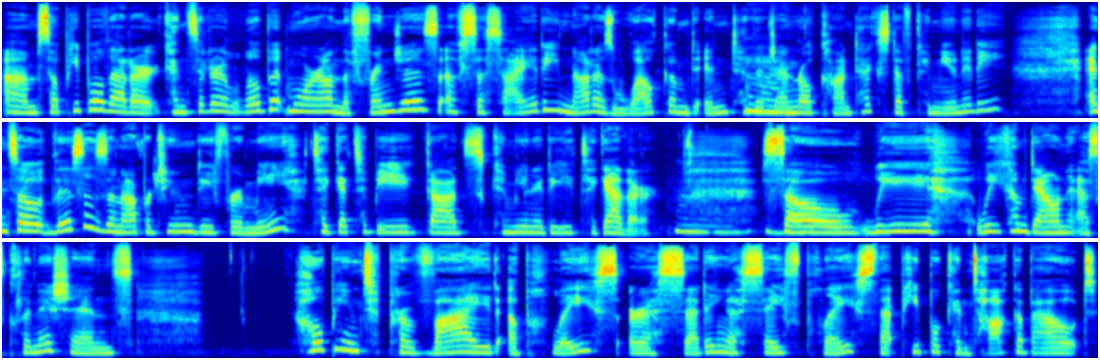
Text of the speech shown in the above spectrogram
Um, so people that are considered a little bit more on the fringes of society, not as welcomed into the mm-hmm. general context of community. And so this is an opportunity for me to get to be God's community together. Mm-hmm. So we we come down as clinicians hoping to provide a place or a setting, a safe place that people can talk about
